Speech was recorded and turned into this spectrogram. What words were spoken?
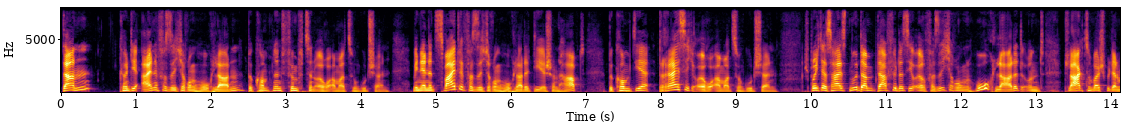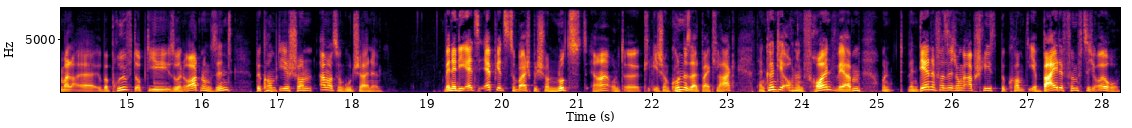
dann könnt ihr eine Versicherung hochladen, bekommt einen 15 Euro Amazon-Gutschein. Wenn ihr eine zweite Versicherung hochladet, die ihr schon habt, bekommt ihr 30 Euro Amazon-Gutschein. Sprich, das heißt, nur dafür, dass ihr eure Versicherungen hochladet und Clark zum Beispiel dann mal äh, überprüft, ob die so in Ordnung sind, bekommt ihr schon Amazon-Gutscheine. Wenn ihr die App jetzt zum Beispiel schon nutzt, ja, und äh, ihr schon Kunde seid bei Clark, dann könnt ihr auch einen Freund werben und wenn der eine Versicherung abschließt, bekommt ihr beide 50 Euro.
